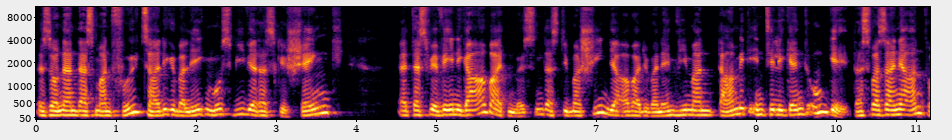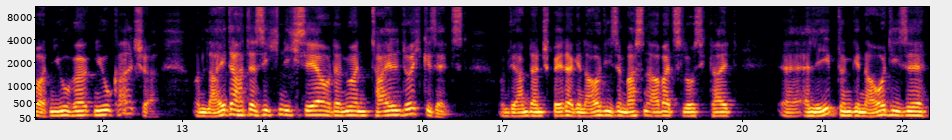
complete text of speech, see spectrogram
sondern dass man frühzeitig überlegen muss, wie wir das Geschenk äh, dass wir weniger arbeiten müssen, dass die Maschinen die Arbeit übernehmen, wie man damit intelligent umgeht. Das war seine Antwort. New Work, New Culture. Und leider hat er sich nicht sehr oder nur in Teilen durchgesetzt. Und wir haben dann später genau diese Massenarbeitslosigkeit äh, erlebt und genau diese,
